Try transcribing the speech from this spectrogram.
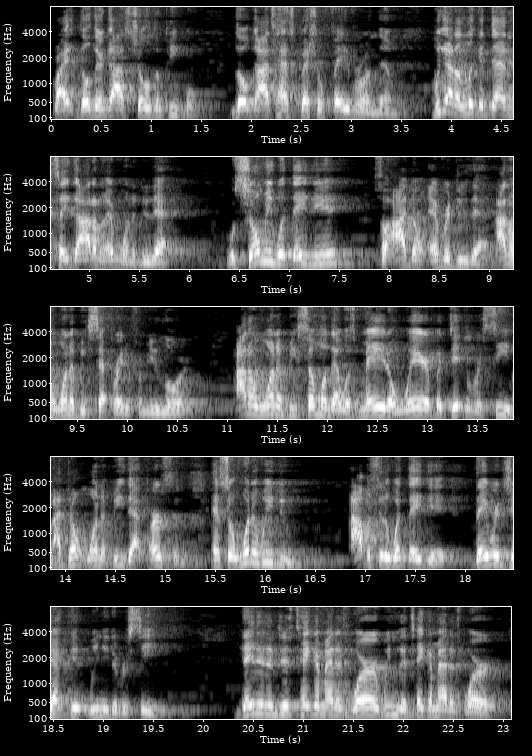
right? Though they're God's chosen people, though God's has special favor on them. We got to look at that and say, God, I don't ever want to do that. Well, show me what they did so I don't ever do that. I don't want to be separated from you, Lord. I don't want to be someone that was made aware but didn't receive. I don't want to be that person. And so what do we do? Opposite of what they did. They rejected, we need to receive. They didn't just take him at his word, we need to take him at his word.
